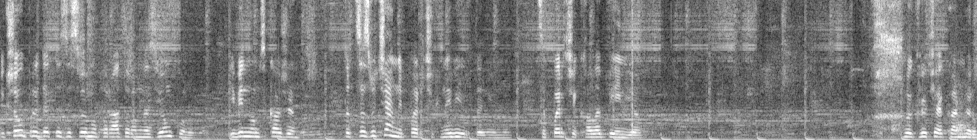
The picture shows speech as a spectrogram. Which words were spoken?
Якщо ви прийдете зі своїм оператором на зйомку, і він вам скаже, то це звичайний перчик, не вірте йому. Це перчик халапеньо. Виключай камеру.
